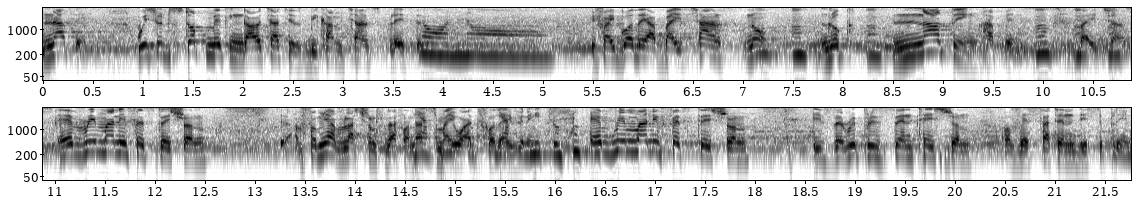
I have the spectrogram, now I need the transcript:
Nothing. We should stop making our churches become chance places. Oh no. If I go there by chance, no. Mm, mm, mm, Look, nothing happens by chance. Every manifestation, for me, I've latched onto that one. Yeah, That's my word too. for the Yeah, evening. me too. Every manifestation is a representation of a certain discipline.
